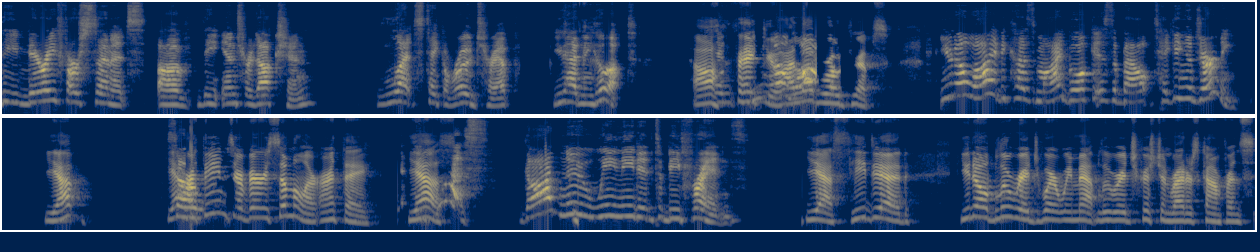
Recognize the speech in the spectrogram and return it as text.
the very first sentence of the introduction, let's take a road trip, you had me hooked. Oh, And thank you you. know I love road trips. You know why? Because my book is about taking a journey. Yep. Yeah, So- our themes are very similar, aren't they? Yes. Yes. God knew we needed to be friends. Yes, he did. You know, Blue Ridge, where we met, Blue Ridge Christian Writers Conference.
